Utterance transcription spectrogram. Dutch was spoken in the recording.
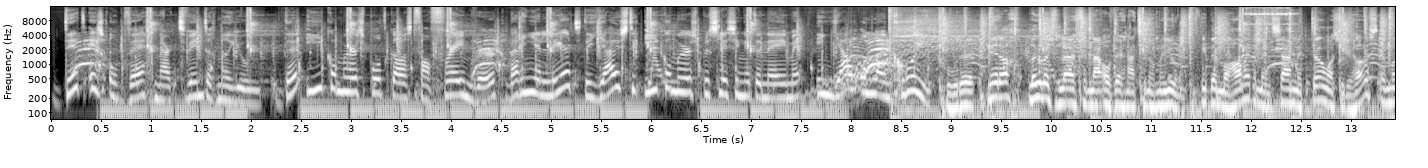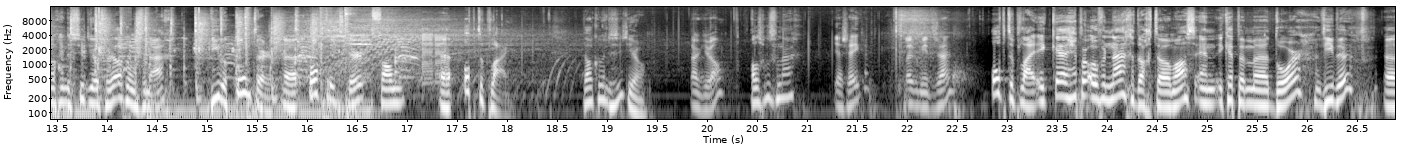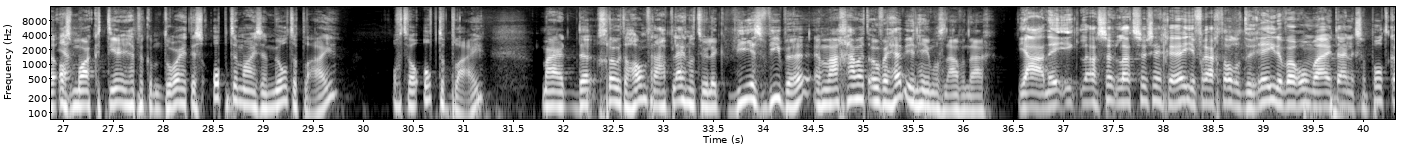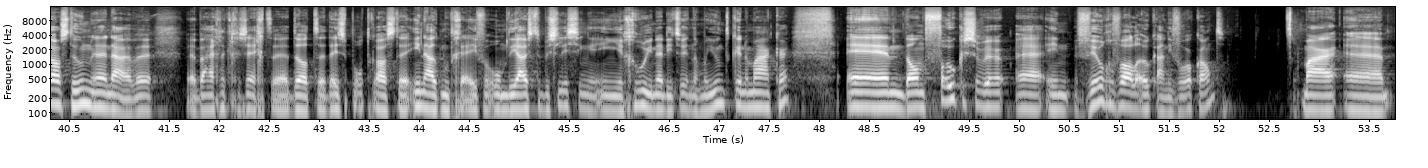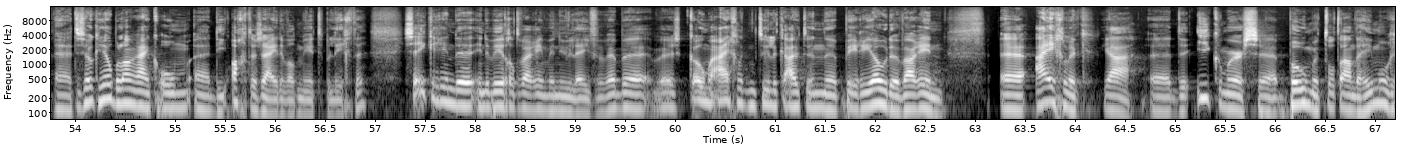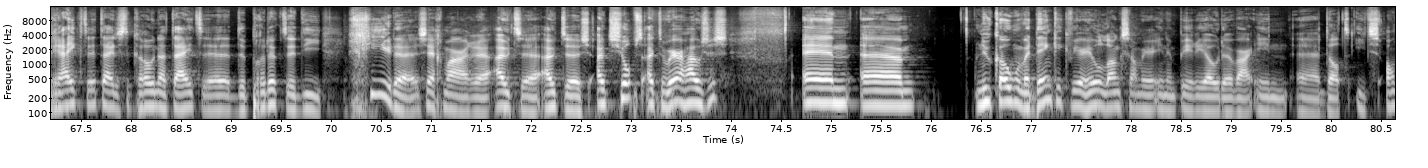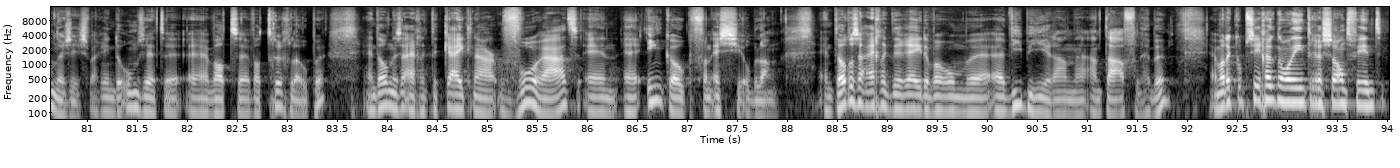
Dit is Op Weg naar 20 miljoen, de e-commerce podcast van Framework, waarin je leert de juiste e-commerce beslissingen te nemen in jouw online groei. Goedemiddag, leuk dat je luistert naar Op Weg naar 20 miljoen. Ik ben Mohammed en ben samen met Thomas jullie host en we mogen in de studio verwelkomen vandaag Wiebe Konter, uh, oprichter van uh, Opteply. Welkom in de studio. Dankjewel. Alles goed vandaag? Jazeker, leuk om hier te zijn. Opteply, ik uh, heb erover nagedacht Thomas en ik heb hem door, Wiebe. als ja. marketeer heb ik hem door. Het is Optimize and Multiply oftewel op de play. Maar de grote hamvraag blijft natuurlijk, wie is Wiebe en waar gaan we het over hebben in hemelsnaam vandaag? Ja, nee, ik laat zo, laat zo zeggen. Hè, je vraagt altijd de reden waarom we uiteindelijk zo'n podcast doen. Uh, nou, we, we, hebben eigenlijk gezegd uh, dat uh, deze podcast inhoud moet geven om de juiste beslissingen in je groei naar die 20 miljoen te kunnen maken. En dan focussen we in veel gevallen ook aan die voorkant. Maar uh, het is ook heel belangrijk om uh, die achterzijde wat meer te belichten. Zeker in de, in de wereld waarin we nu leven. We, hebben, we komen eigenlijk natuurlijk uit een periode waarin eigenlijk ja, de e-commerce bomen tot aan de hemel reikten tijdens de coronatijd. de producten die gierden zeg maar, uit, uit, de, uit shops, uit de warehouses. En ehm, nu komen we denk ik weer heel langzaam weer in een periode waarin uh, dat iets anders is. Waarin de omzetten uh, wat, uh, wat teruglopen. En dan is eigenlijk de kijk naar voorraad en inkoop van essentieel belang. En dat is eigenlijk de reden waarom we Wiebe hier aan, aan tafel hebben. En wat ik op zich ook nog wel interessant vind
